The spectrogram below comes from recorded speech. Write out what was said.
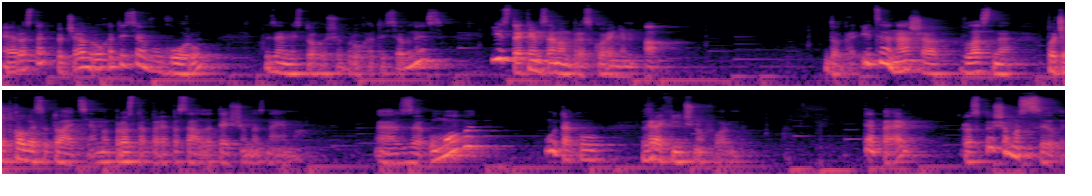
аеростат почав рухатися вгору, замість того, щоб рухатися вниз, і з таким самим прискоренням А. Добре, і це наша власне початкова ситуація. Ми просто переписали те, що ми знаємо е, з умови у таку графічну форму. Тепер розпишемо сили,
